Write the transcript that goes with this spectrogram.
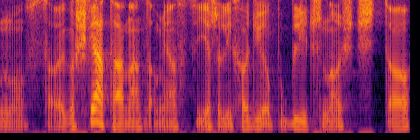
no, z całego świata. Natomiast jeżeli chodzi o publiczność, to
